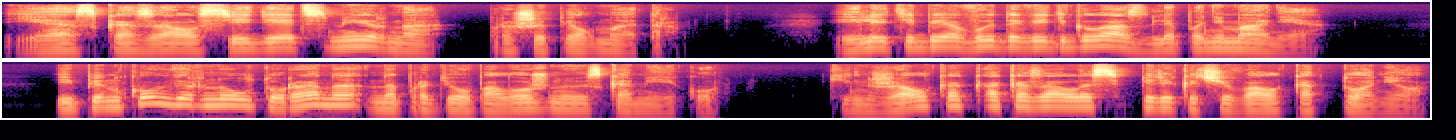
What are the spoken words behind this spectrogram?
«Я сказал сидеть смирно», – прошипел мэтр. «Или тебе выдавить глаз для понимания». И пинком вернул Турана на противоположную скамейку. Кинжал, как оказалось, перекочевал к Аттонио.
